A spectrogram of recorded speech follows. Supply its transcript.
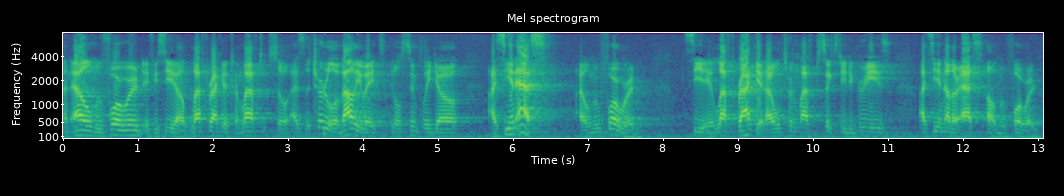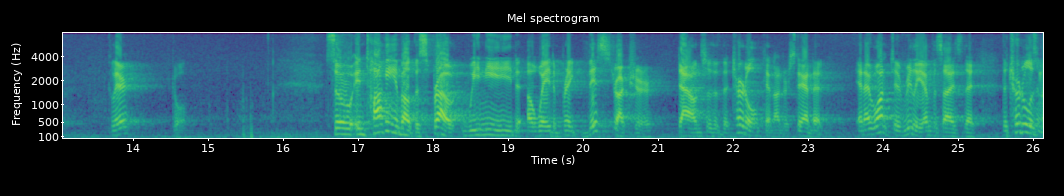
an L, move forward. If you see a left bracket, turn left. So as the turtle evaluates, it'll simply go, I see an S, I will move forward. See a left bracket, I will turn left 60 degrees. I see another S, I'll move forward. Clear? So in talking about the sprout, we need a way to break this structure down so that the turtle can understand it. And I want to really emphasize that the turtle is an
